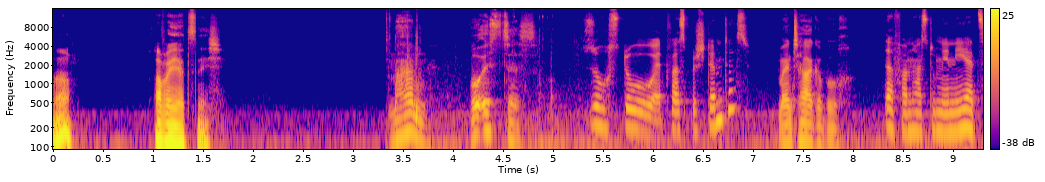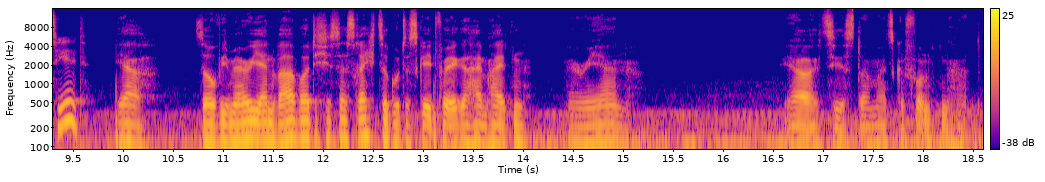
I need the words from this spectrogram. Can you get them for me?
Na? Aber jetzt nicht. Mann, wo ist es? Suchst du etwas Bestimmtes? Mein Tagebuch. Davon hast du mir nie erzählt. Ja, so wie Marianne war, wollte ich es erst recht so gut es geht für ihr geheim halten. Marianne. Ja, als sie es damals gefunden hat.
